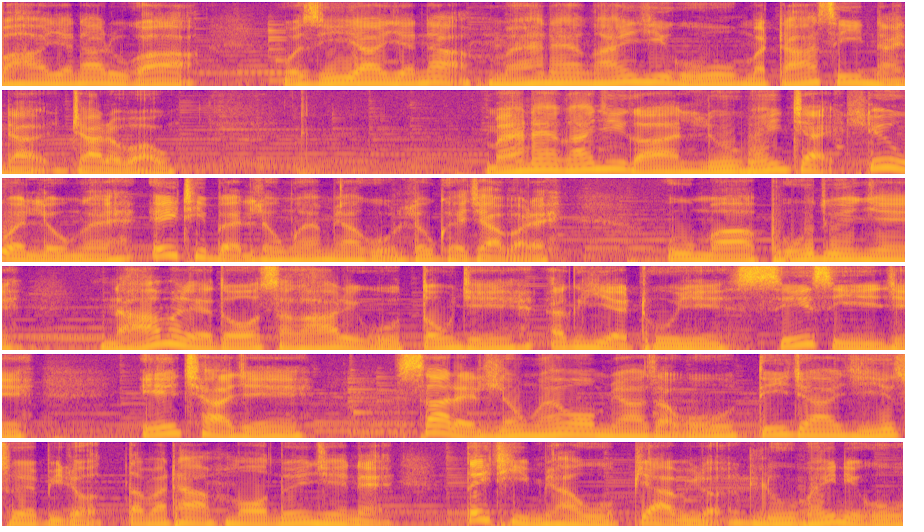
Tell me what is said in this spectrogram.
မဟာယနာတို့ကဝဇီယာယနမန္တန်ခိုင်းကြီးကိုမတားဆီးနိုင်တော့ကြတော့ပါဘူး မန္တန်ခိုင်းကြီးကလူဘိန်းကြိုက်လျှို့ဝှက်လုပ်ငန်းအိဋ္ဌိဘက်လုပ်ငန်းများကိုလုပ်ခဲ့ကြပါတယ်ဥမာဘူးသွင်းခြင်းနားမလဲသောစကားတွေကိုတုံးခြင်းအကရက်ထိုးခြင်းစီးစီရင်ခြင်းအင်းချခြင်းစတဲ့လုပ်ငန်းပေါင်းများစွာကိုတီးခြားရေးဆွဲပြီးတော့တမထမော်သွင်းခြင်းနဲ့တိတ်ထီများကိုပြပြီးတော့လူဘိန်းတွေကို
